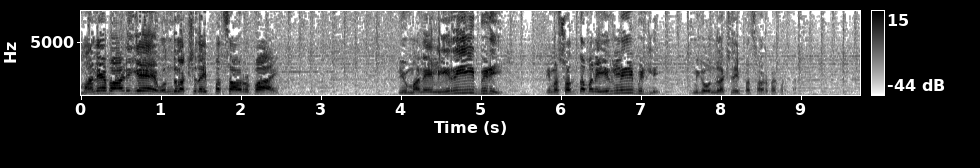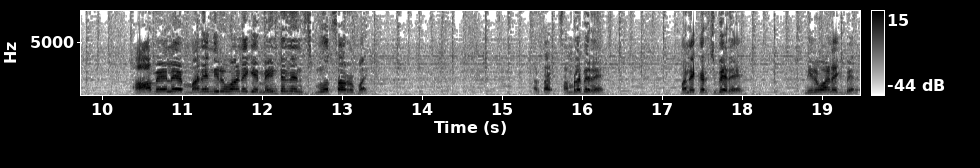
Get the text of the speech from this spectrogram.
ಮನೆ ಬಾಡಿಗೆ ಒಂದು ಲಕ್ಷದ ಇಪ್ಪತ್ತು ಸಾವಿರ ರೂಪಾಯಿ. ನೀವು ಮನೆಯಲ್ಲಿ ಇರಿ, ಬಿಡಿ. ನಿಮ್ಮ ಸ್ವಂತ ಮನೆ ಇರಲಿ, ಬಿಡ್ಲಿ. ನಿಮಗೆ ಒಂದು ಲಕ್ಷದ ಇಪ್ಪತ್ತು ಸಾವಿರ ರೂಪಾಯಿ ಕೊಡ್ತಾರೆ. ಆಮೇಲೆ ಮನೆ ನಿರ್ವಹಣೆಗೆ ಮೇಂಟೆನೆನ್ಸ್ ಮೂವತ್ತು ಸಾವಿರ ರೂಪಾಯಿ. ಅರ್ಥ, ಸಂಬಳ ಬೇರೆ, ಮನೆ ಖರ್ಚು ಬೇರೆ, ನಿರ್ವಹಣೆಗೆ ಬೇರೆ.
